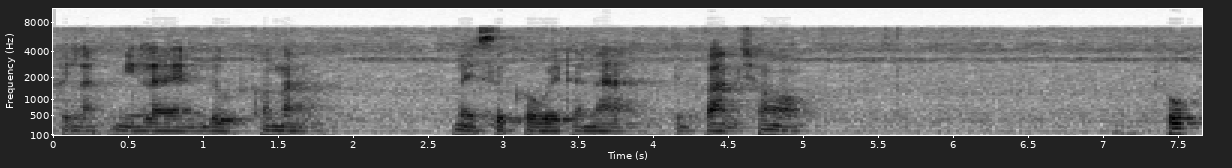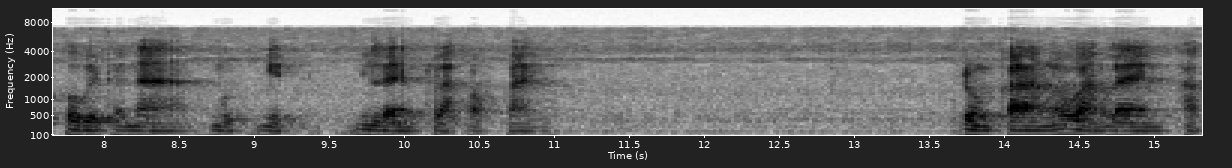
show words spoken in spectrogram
ขึ้นละมีแรงดูดเข้ามา ในสุขเวทนาเป็นความชอบ ทุกขเวทนาหงุดหงิดมีแรงผลักออกไป ตรงกลางระหว่างแรงผลัก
